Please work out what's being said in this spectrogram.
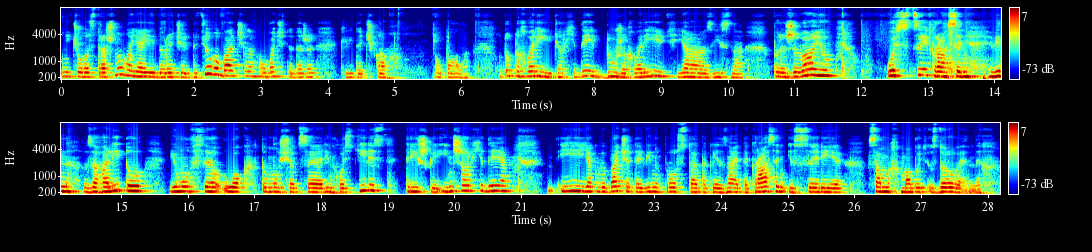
нічого страшного. Я її, до речі, до цього бачила. О, бачите, навіть квіточка опала. Тобто хворіють орхідеї, дуже хворіють. Я, звісно, переживаю. Ось цей красень, він взагалі-то йому все ок, тому що це рінхостіліс, трішки інша орхідея. І, як ви бачите, він просто такий, знаєте, красень із серії самих, мабуть, здоровенних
